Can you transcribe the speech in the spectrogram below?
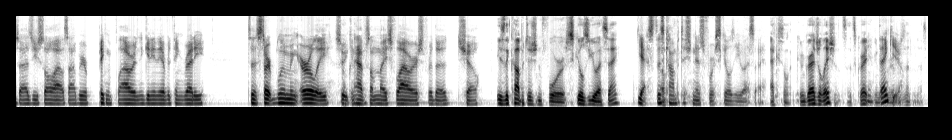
So as you saw outside, we were picking flowers and getting everything ready to start blooming early, so we can have some nice flowers for the show. Is the competition for Skills USA? Yes, this competition is for Skills USA. Excellent. Congratulations. That's great. You're thank you. Us.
